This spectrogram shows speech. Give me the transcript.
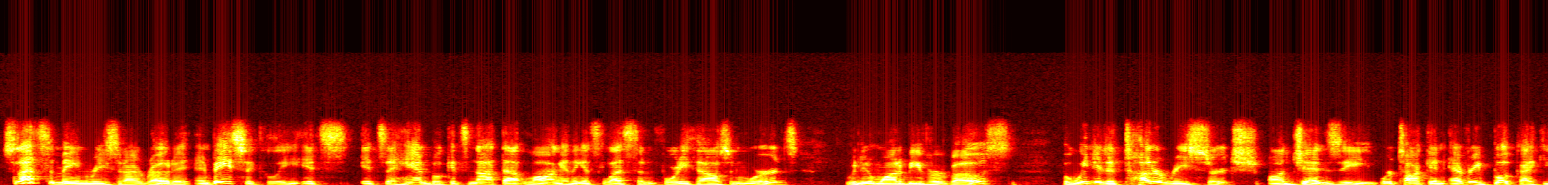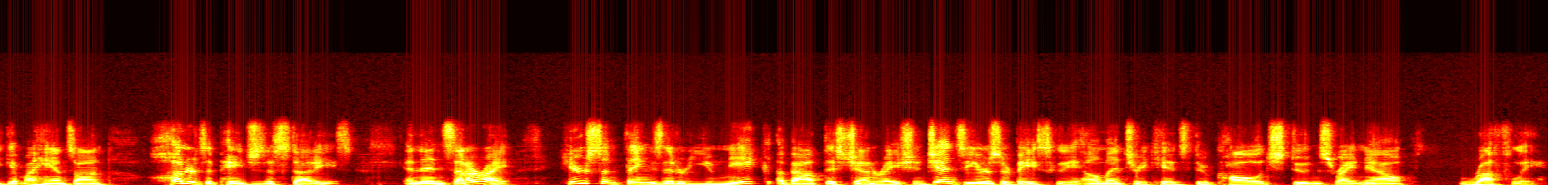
So that's the main reason I wrote it. And basically, it's it's a handbook. It's not that long. I think it's less than 40,000 words. We didn't want to be verbose, But we did a ton of research on Gen Z. We're talking every book I could get my hands on, hundreds of pages of studies, and then said, all right, here's some things that are unique about this generation. Gen Zers are basically elementary kids through college students right now, roughly.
